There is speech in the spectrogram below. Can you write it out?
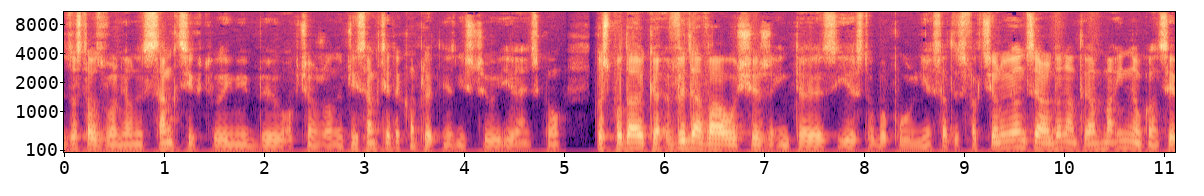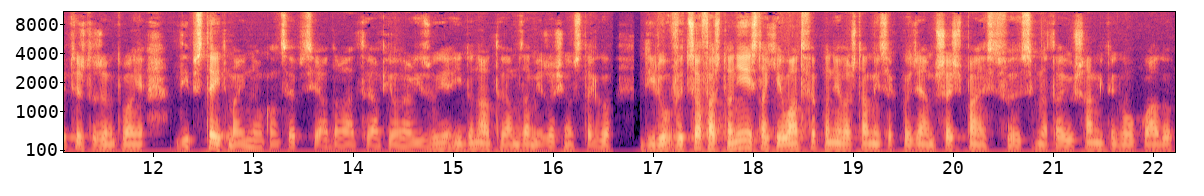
został zwolniony z sankcji, którymi był obciążony, czyli sankcje te kompletnie zniszczyły irańską gospodarkę. Wydawało się, że interes jest obopólnie satysfakcjonujący, ale Donald Trump ma inną koncepcję, czy też ewentualnie Deep State ma inną koncepcję, a Donald Trump ją realizuje i Donald Trump zamierza się z tego dealu wycofać. To nie jest takie łatwe, ponieważ tam jest, jak powiedziałem, sześć państw sygnatariuszami tego układu,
